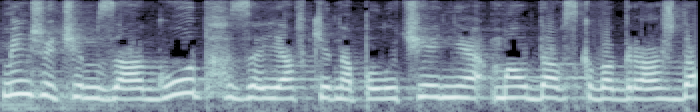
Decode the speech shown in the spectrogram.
Меньше чем за год заявки на получение молдавского гражданства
